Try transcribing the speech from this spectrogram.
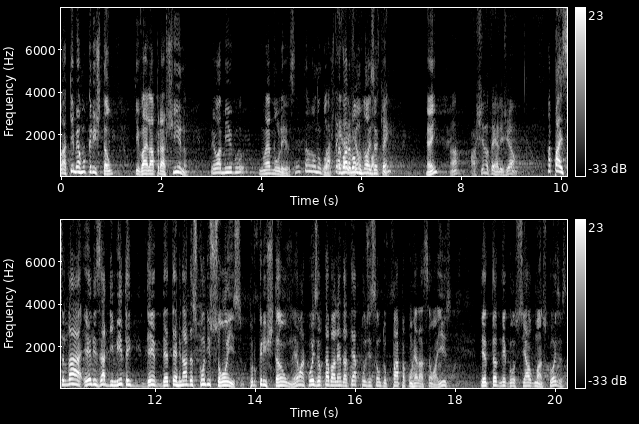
Aqui mesmo cristão, que vai lá para a China, meu amigo, não é moleza. Então eu não gosto. tem Agora vamos nós aqui. Hein? Hã? A China tem religião? Rapaz, lá eles admitem de- determinadas condições para o cristão. É uma coisa, eu estava lendo até a posição do Papa com relação a isso, tentando negociar algumas coisas,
